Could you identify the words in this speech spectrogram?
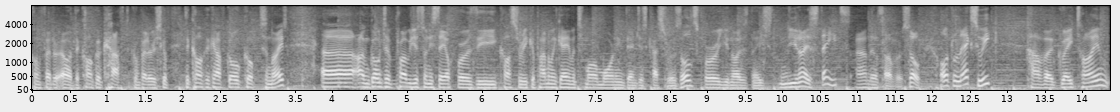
Confeder- oh, the CONCACAF, the Confederation Cup, the CONCACAF Gold Cup tonight. Uh, I'm going to probably just only stay up for the Costa Rica Panama game, and tomorrow morning then just catch the results for United Nations, United States and El Salvador. So until next week, have a great time.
